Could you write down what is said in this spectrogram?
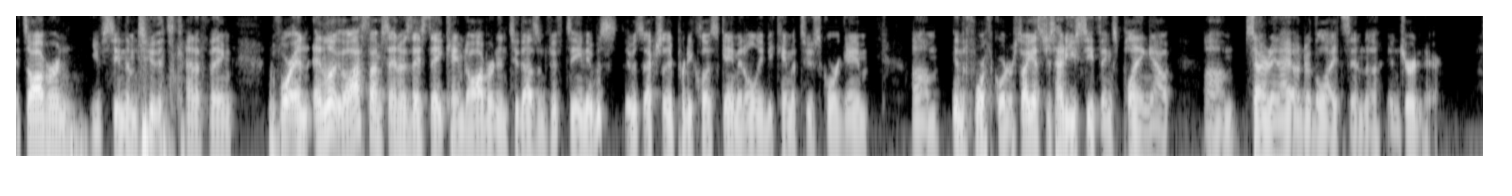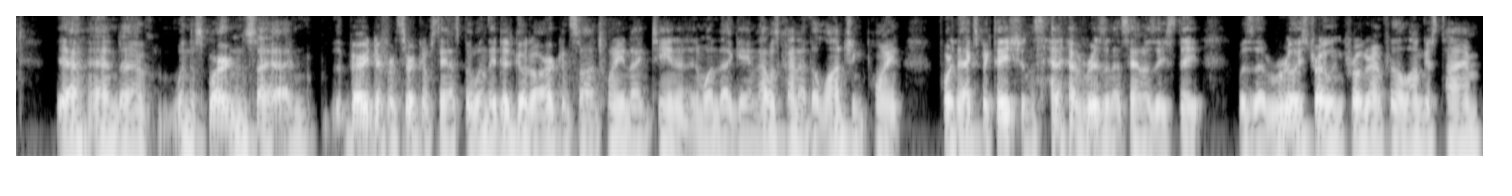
it's Auburn. You've seen them do this kind of thing before. And and look, the last time San Jose State came to Auburn in 2015, it was it was actually a pretty close game. It only became a two score game um, in the fourth quarter. So I guess just how do you see things playing out um, Saturday night under the lights in uh, in Jordan-Hare? Yeah, and uh, when the Spartans, I, I, very different circumstance, but when they did go to Arkansas in 2019 and, and, won that game, that was kind of the launching point for the expectations that have risen at San Jose State. Was a really struggling program for the longest time.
